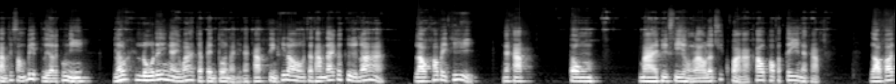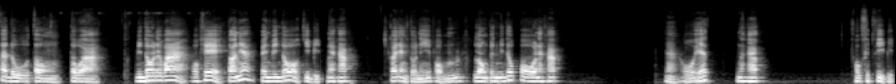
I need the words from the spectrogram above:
32 บิตหรืออะไรพวกนี้ แล้วรู้ได้ยังไงว่าจะเป็นตัวไหนนะครับ สิ่งที่เราจะทำได้ก็คือว่าเราเข้าไปที่นะครับ ตรง My PC ของเราแล้วคลิกขวาเข้า Property นะครับ เราก็จะดูตรงตัว Windows ได้ว่า โอเค ตอนเนี้ยเป็น Windows กี่บิตนะครับ ก็อย่างตัวนี้ผมลงเป็น Windows Pro นะครับอ่า OS นะครับ64 บิต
